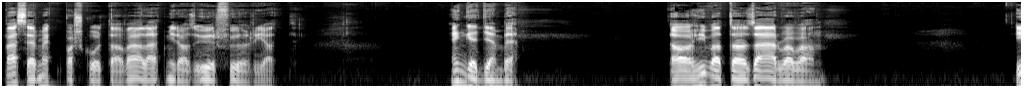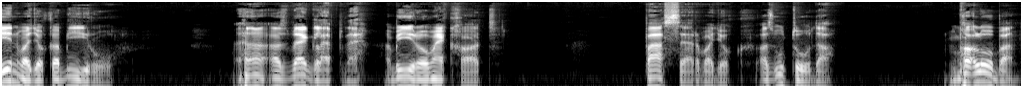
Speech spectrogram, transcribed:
Pászer megpaskolta a vállát, mire az őr fölriadt. Engedjen be! A hivatal zárva van. Én vagyok a bíró. Az meglepne. A bíró meghalt. Pászer vagyok, az utóda. Valóban?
